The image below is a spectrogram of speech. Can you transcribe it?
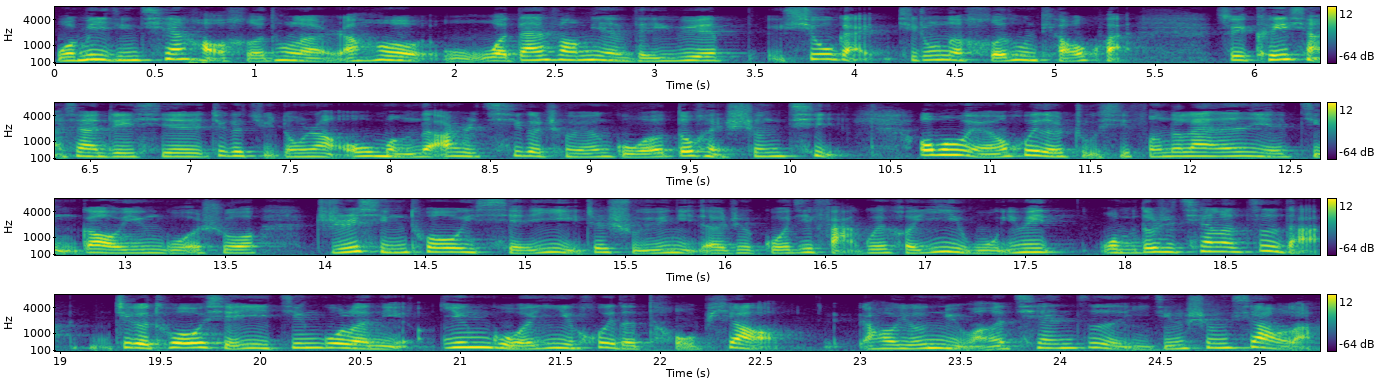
我们已经签好合同了，然后我单方面违约修改其中的合同条款，所以可以想象这些这个举动让欧盟的二十七个成员国都很生气。欧盟委员会的主席冯德莱恩也警告英国说，执行脱欧协议这属于你的这国际法规和义务，因为我们都是签了字的。这个脱欧协议经过了你英国议会的投票，然后有女王的签字，已经生效了。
